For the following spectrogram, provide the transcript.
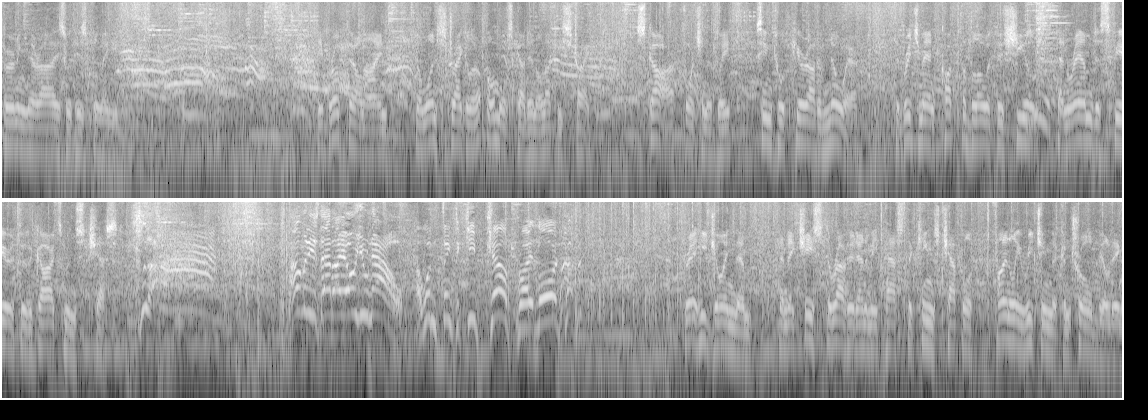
burning their eyes with his blade. They broke their line. The one straggler almost got in a lucky strike. Skar, fortunately, seemed to appear out of nowhere. The bridgeman caught the blow with his shield, then rammed a spear through the guardsman's chest. How many is that I owe you now? I wouldn't think to keep count, right, Lord. Drehy joined them, and they chased the routed enemy past the King's Chapel, finally reaching the control building.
